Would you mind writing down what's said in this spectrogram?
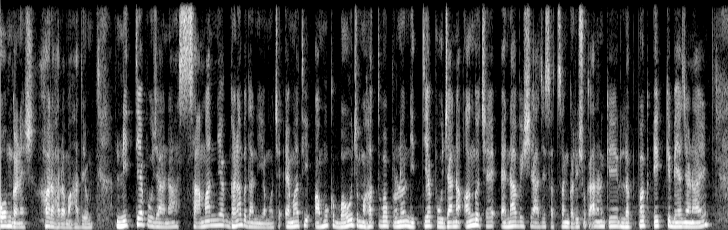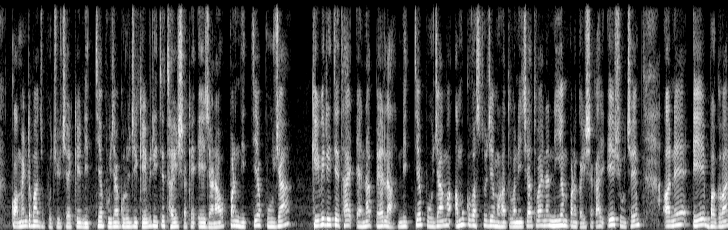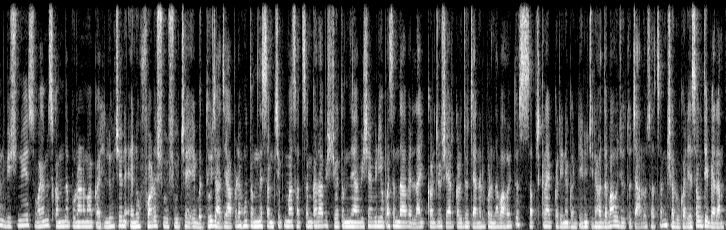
ઓમ ગણેશ, હર હર મહાદેવ. નિત્ય પૂજાના સામાન્ય ઘણા બધા નિયમો છે. એમાંથી અમુક બહુ જ મહત્ત્વપૂર્ણ નિત્ય પૂજાના અંગ છે, એના વિશે આજે સત્સંગ કરીશું. કારણ કે લગભગ એક કે બે જણાએ કોમેન્ટમાં જ પૂછ્યું છે કે નિત્ય પૂજા ગુરુજી કેવી રીતે થઈ શકે એ જણાવો. પણ નિત્ય પૂજા કેવી રીતે થાય એના પહેલાં નિત્ય પૂજામાં અમુક વસ્તુ જે મહત્ત્વની છે અથવા એના નિયમ પણ કહી શકાય. એ શું છે? અને એ ભગવાન વિષ્ણુએ સ્વયં સ્કંદ પુરાણમાં કહેલું છે ને એનું ફળ શું શું છે એ બધું જ આજે આપણે હું તમને સંક્ષિપ્તમાં સત્સંગ કરાવીશ. જો તમને આ વિષય વીડિયો પસંદ આવે લાઇક કરજો શેર કરજો ચેનલ પર નવા હોય તો સબસ્ક્રાઇબ કરીને ઘંટીનું ચિહ્ન દબાવજો. તો ચાલો સત્સંગ શરૂ કરીએ. સૌથી પહેલાં,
